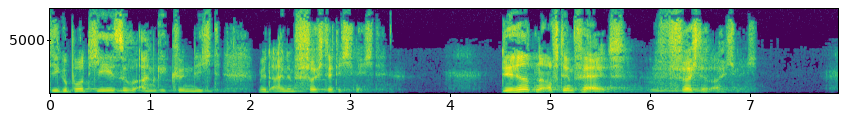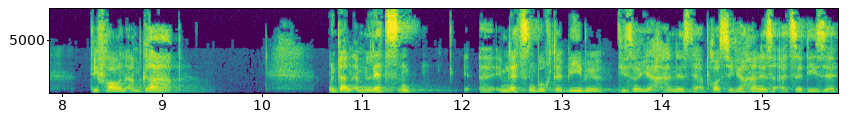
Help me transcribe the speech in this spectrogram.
die Geburt Jesu angekündigt mit einem Fürchte dich nicht. Die Hirten auf dem Feld, fürchtet euch nicht die Frauen am Grab. Und dann am letzten, äh, im letzten Buch der Bibel, dieser Johannes, der Apostel Johannes, als er diese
